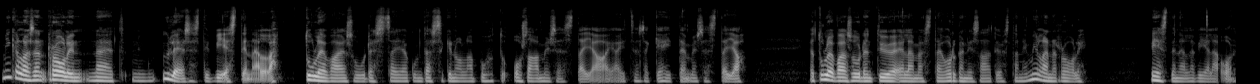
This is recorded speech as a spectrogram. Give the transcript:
Minkälaisen roolin näet niin yleisesti viestinnällä tulevaisuudessa ja kun tässäkin ollaan puhuttu osaamisesta ja, ja itsensä kehittämisestä ja, ja tulevaisuuden työelämästä ja organisaatiosta, niin millainen rooli viestinnällä vielä on?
